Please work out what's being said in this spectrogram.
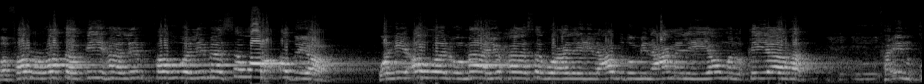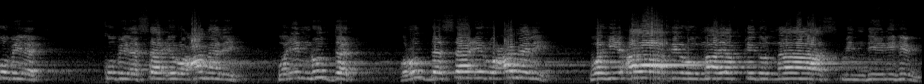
وفرط فيها فهو لما سوى أضيع. وهي أول ما يحاسب عليه العبد من عمله يوم القيامة. فإن قبلت قبل سائر عمله وإن ردت رد سائر عمله وهي آخر ما يفقد الناس من دينهم.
